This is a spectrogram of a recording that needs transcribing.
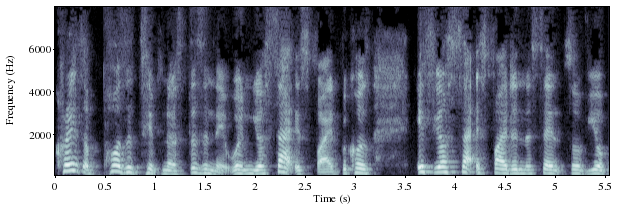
creates a positiveness doesn't it when you're satisfied? Because if you're satisfied in the sense of your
